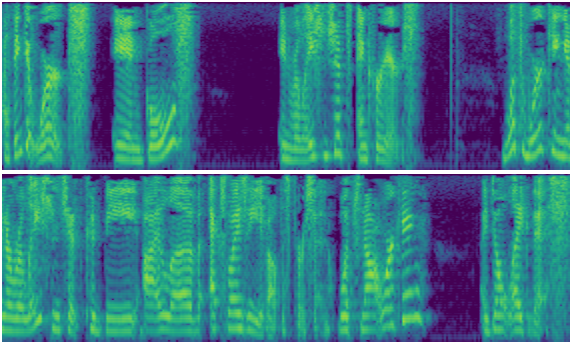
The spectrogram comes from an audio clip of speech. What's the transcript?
I think it works in goals, in relationships and careers. What's working in a relationship could be, I love XYZ about this person. What's not working? I don't like this.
